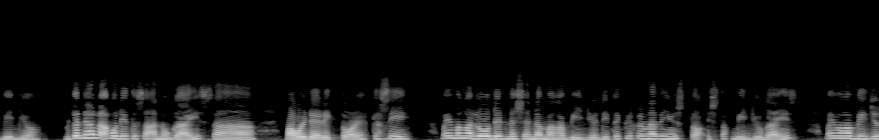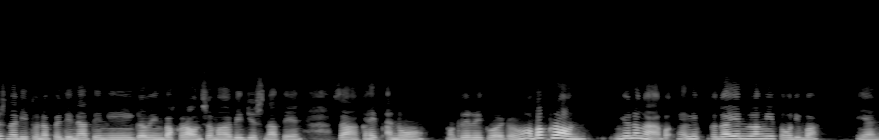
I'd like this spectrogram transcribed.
Video. Nagandahan ako dito sa ano guys, sa Power Director. Kasi may mga loaded na siya na mga video. Dito click lang natin yung stock, stock video guys. May mga videos na dito na pwede natin i-gawing background sa mga videos natin. Sa kahit ano, magre-record. Or mga background. Yun na nga. Kagaya na lang nito, di ba? Yan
